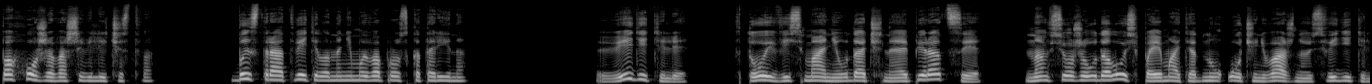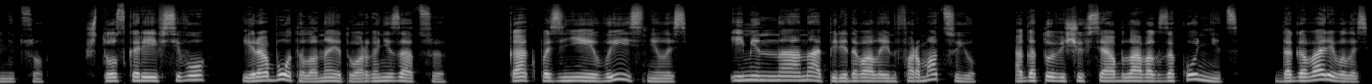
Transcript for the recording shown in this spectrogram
«Похоже, Ваше Величество», — быстро ответила на немой вопрос Катарина. «Видите ли, в той весьма неудачной операции нам все же удалось поймать одну очень важную свидетельницу, что, скорее всего, и работала на эту организацию. Как позднее выяснилось, именно она передавала информацию о готовящихся облавах законниц, договаривалась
